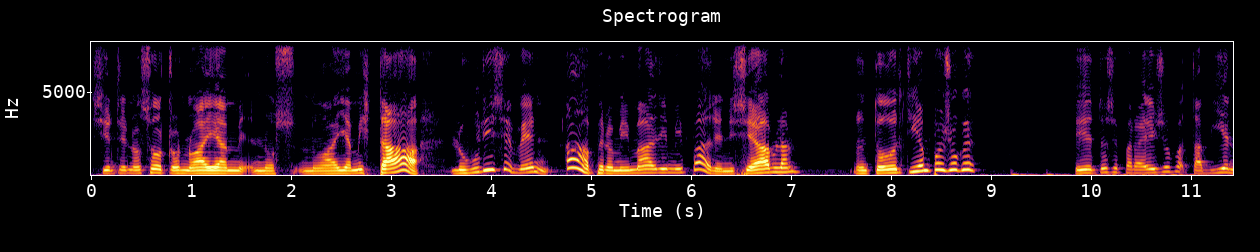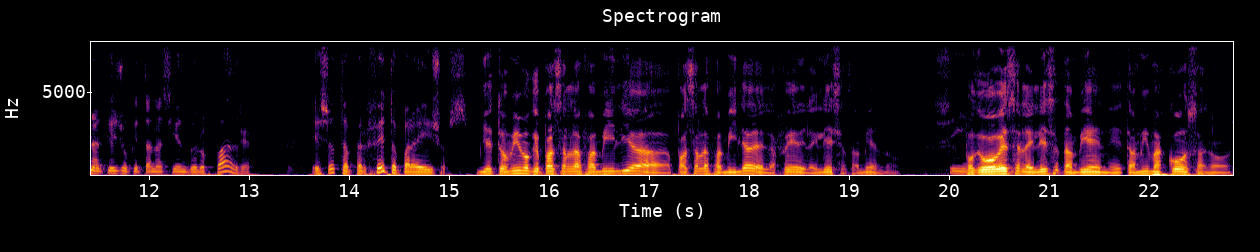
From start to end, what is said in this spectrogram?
si entre nosotros no hay, nos- no hay amistad, los gurises ven, ah, pero mi madre y mi padre ni se hablan en todo el tiempo, ¿yo qué? Y entonces para ellos está bien aquello que están haciendo los padres. Eso está perfecto para ellos. Y esto mismo que pasa en la familia, pasa en la familia de la fe, de la iglesia también, ¿no? Sí. Porque vos ves en la iglesia también estas mismas cosas, ¿no?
